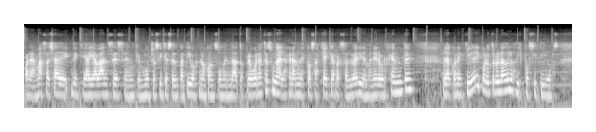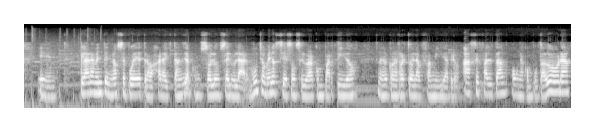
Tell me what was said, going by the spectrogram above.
para más allá de, que hay avances en que muchos sitios educativos no consumen datos. Pero bueno, esta es una de las grandes cosas que hay que resolver y de manera urgente, la conectividad y por otro lado los dispositivos. Eh, claramente no se puede trabajar a distancia con solo un celular, mucho menos si es un celular compartido con el resto de la familia, pero hace falta una computadora,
